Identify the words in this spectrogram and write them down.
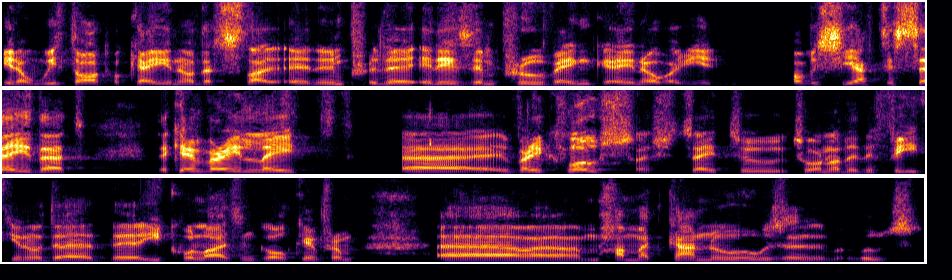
you know we thought okay you know that's slight- it, is improving. You know, but you, obviously you have to say that they came very late. Uh, very close, I should say, to, to another defeat. You know, the the equalising goal came from uh, Muhammad Kanno, who was a who's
